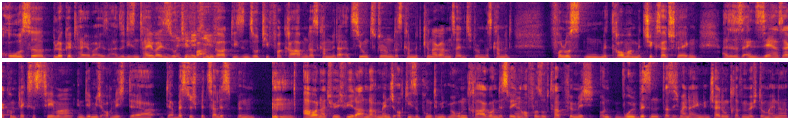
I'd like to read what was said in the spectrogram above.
große Blöcke teilweise. Also die sind teilweise so Definitiv. tief verankert, die sind so tief vergraben, das kann mit der Erziehung zu tun haben, das kann mit Kindergartenzeiten zu tun haben, das kann mit Verlusten, mit Trauma, mit Schicksalsschlägen. Also das ist ein sehr, sehr komplexes Thema, in dem ich auch nicht der, der beste Spezialist bin, aber natürlich wie jeder andere Mensch auch diese Punkte mit mir rumtrage und deswegen ja. auch versucht habe für mich und wohl wissend, dass ich meine eigene Entscheidung treffen möchte, um eine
